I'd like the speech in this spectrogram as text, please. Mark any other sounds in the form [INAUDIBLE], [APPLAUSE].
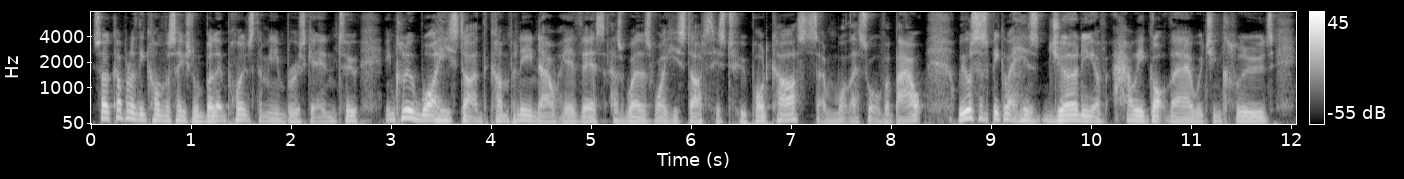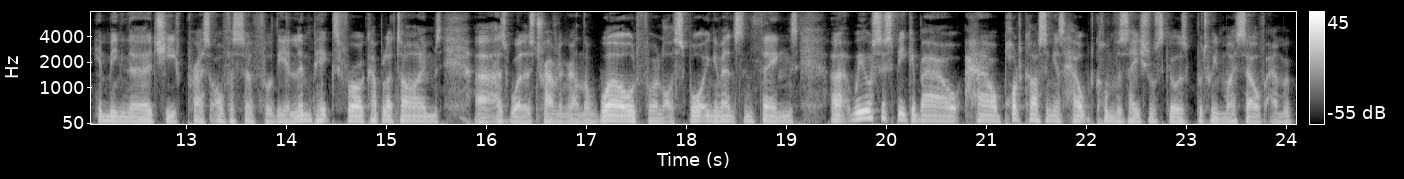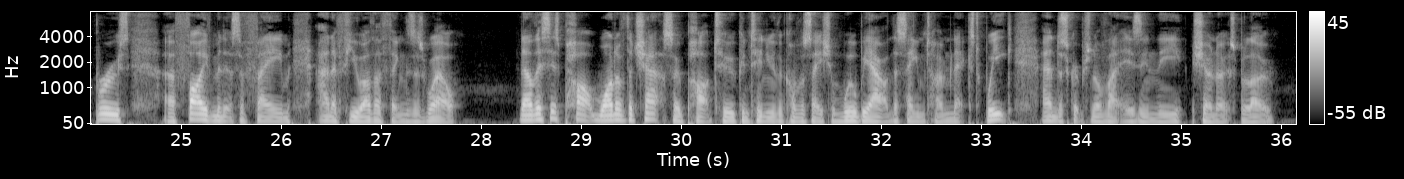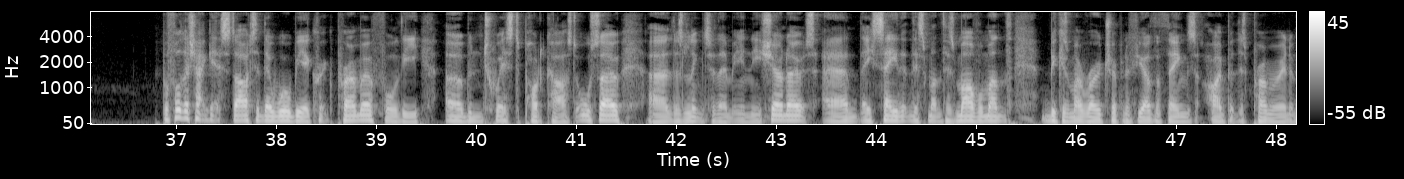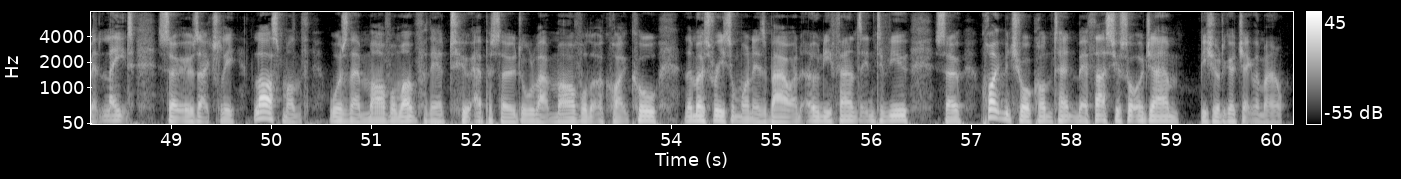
So, a couple of the conversational bullet points that me and Bruce get into include why he started the company, now hear this, as well as why he started his two podcasts and what they're sort of about. We also speak about his journey of how he got there, which includes him being the chief press officer for the Olympics for a couple of times, uh, as well as traveling around the world for a lot of sporting events and things. Uh, we also speak about how podcasting has helped conversational skills between myself and with Bruce, uh, five minutes of fame, and a few other things as well. Now, this is part one of the chat, so part two, continue the conversation, will be out at the same time next week, and description of that is in the show notes below. Before the chat gets started, there will be a quick promo for the Urban Twist podcast. Also, uh, there's a link to them in the show notes, and they say that this month is Marvel month because my road trip and a few other things. I put this promo in a bit late, so it was actually last month was their Marvel month. They had two episodes all about Marvel that are quite cool. The most recent one is about an OnlyFans interview, so quite mature content. But if that's your sort of jam, be sure to go check them out.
